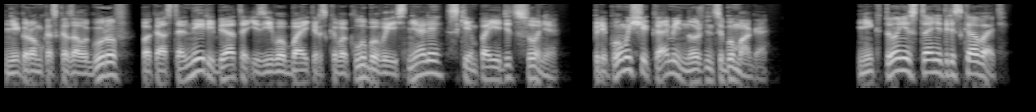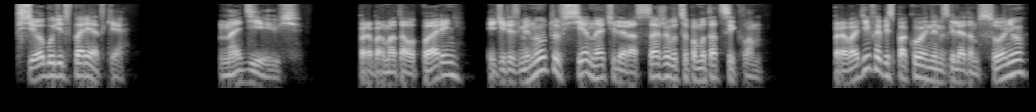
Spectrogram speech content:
негромко сказал Гуров, пока остальные ребята из его байкерского клуба выясняли, с кем поедет Соня, при помощи камень, ножницы, бумага. «Никто не станет рисковать. Все будет в порядке». «Надеюсь», — пробормотал парень, и через минуту все начали рассаживаться по мотоциклам. Проводив обеспокоенным взглядом Соню,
